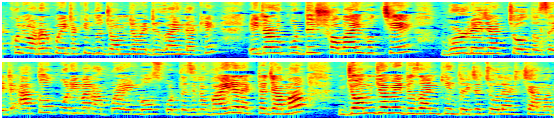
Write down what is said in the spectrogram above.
এখনই অর্ডার করে, এটা কিন্তু জমজমের ডিজাইন দেখে এটার উপর দিয়ে সবাই হচ্ছে গোল্ডেজার চলতেছে। এটা এত পরিমাণ আপনারা ইনভলভ করতেছে। এটা ভাইরাল একটা জামা, জমজমের ডিজাইন কিন্তু এটা চলে আসছে আমাদের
